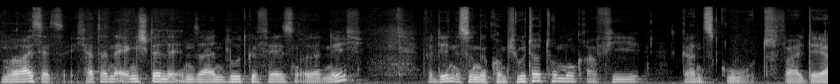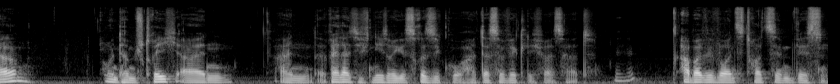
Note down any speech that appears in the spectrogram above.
Man weiß jetzt nicht, hat er eine Engstelle in seinen Blutgefäßen oder nicht. Für den ist so eine Computertomographie ganz gut, weil der unterm Strich ein ein relativ niedriges Risiko hat, dass er wirklich was hat. Mhm. Aber wir wollen es trotzdem wissen.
